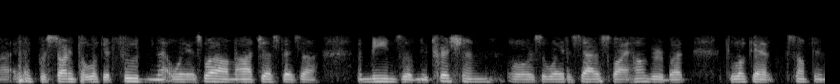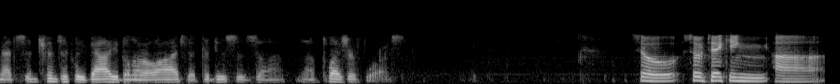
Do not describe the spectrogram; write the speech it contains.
uh, I think we're starting to look at food in that way as well, not just as a, a means of nutrition or as a way to satisfy hunger, but to look at something that's intrinsically valuable in our lives that produces uh, uh, pleasure for us. So, so taking uh,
